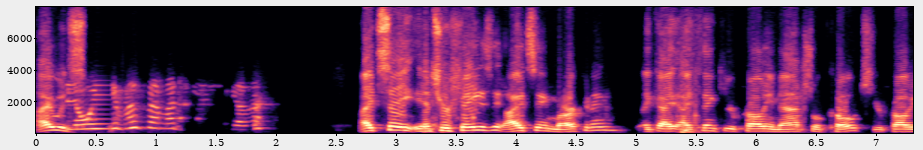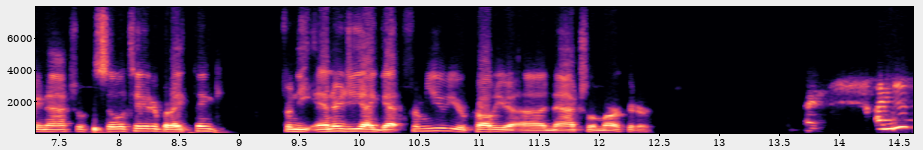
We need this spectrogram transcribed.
I would. You know, we haven't spent much time together. I'd say interfacing. I'd say marketing. Like I, I think you're probably a natural coach. You're probably a natural facilitator. But I think from the energy I get from you, you're probably a, a natural marketer. I'm just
